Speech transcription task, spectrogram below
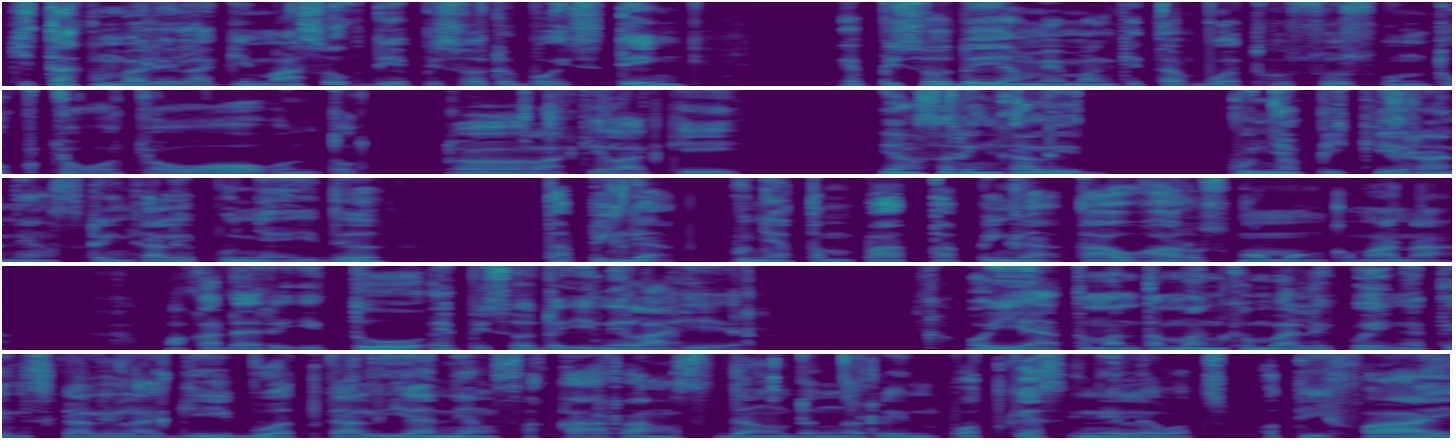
Kita kembali lagi masuk di episode Boysting, episode yang memang kita buat khusus untuk cowok-cowok, untuk eh, laki-laki yang sering kali punya pikiran, yang sering kali punya ide, tapi nggak punya tempat, tapi nggak tahu harus ngomong ke mana. Maka dari itu episode ini lahir. Oh iya teman-teman kembali gue ingetin sekali lagi buat kalian yang sekarang sedang dengerin podcast ini lewat Spotify,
